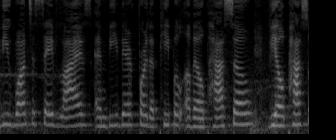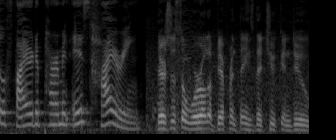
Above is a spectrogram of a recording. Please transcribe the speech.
If you want to save lives and be there for the people of El Paso, the El Paso Fire Department is hiring. There's just a world of different things that you can do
